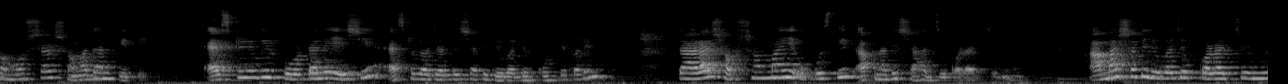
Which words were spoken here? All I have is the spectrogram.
সমস্যার সমাধান পেতে অ্যাস্ট্রোয়োগের পোর্টালে এসে অ্যাস্ট্রোলজারদের সাথে যোগাযোগ করতে পারেন। তারা সবসময় উপস্থিত আপনাদের সাহায্য করার জন্য। আমার সাথে যোগাযোগ করার জন্য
